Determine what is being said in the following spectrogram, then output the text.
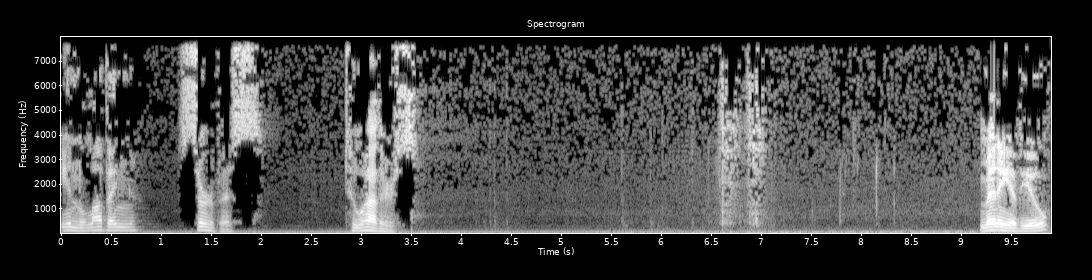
in loving service to others. Many of you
